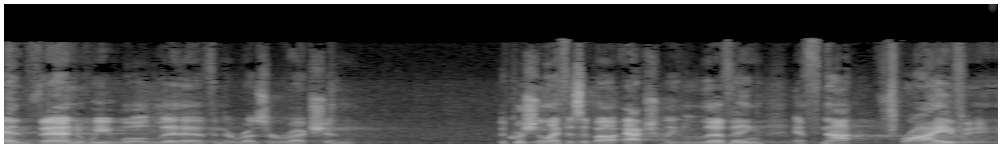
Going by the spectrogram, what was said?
and then we will live in the resurrection. The Christian life is about actually living, if not thriving.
